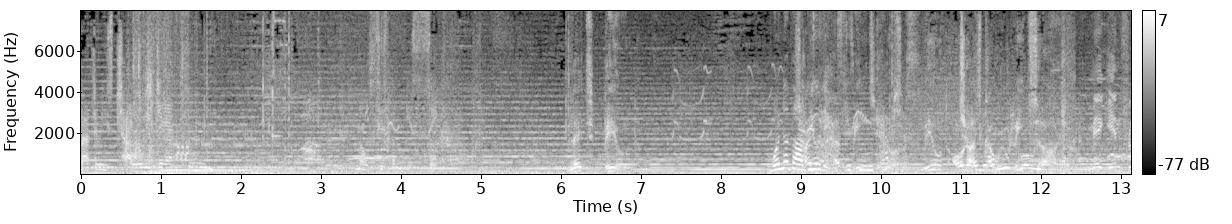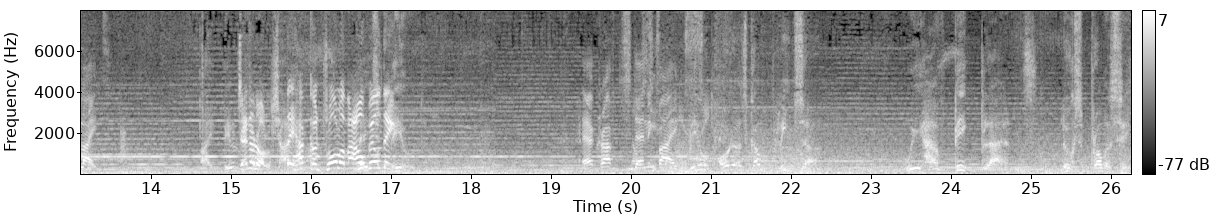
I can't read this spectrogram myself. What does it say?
Batteries charged. No system is safe. Let's build. One of our China buildings is being generous. captured. Build orders China complete, sir. MiG in flight. I built General, for China. they have control of our Let's building. Build. Aircraft standing system by. Build orders complete, sir. We have big plans. Looks promising.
